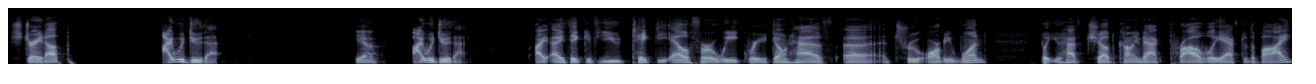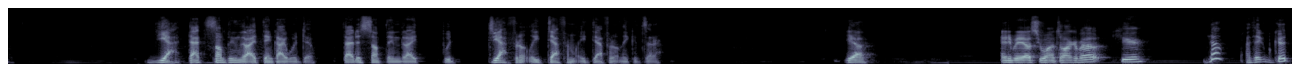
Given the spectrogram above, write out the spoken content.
straight up, I would do that. yeah. I would do that. I, I think if you take the L for a week where you don't have uh, a true RB one, but you have Chubb coming back probably after the bye, yeah, that's something that I think I would do. That is something that I would definitely, definitely, definitely consider. Yeah. Anybody else you want to talk about here? No, I think I'm good.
